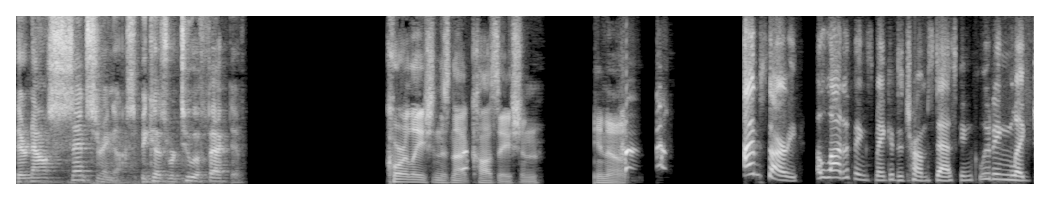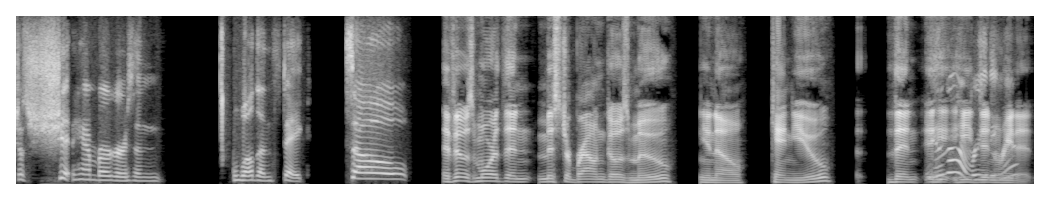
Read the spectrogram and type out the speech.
they're now censoring us because we're too effective. Correlation is not causation. You know, I'm sorry. A lot of things make it to Trump's desk, including like just shit hamburgers and well done steak. So if it was more than Mr. Brown goes moo, you know, can you? Then he, He's not he didn't read it.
